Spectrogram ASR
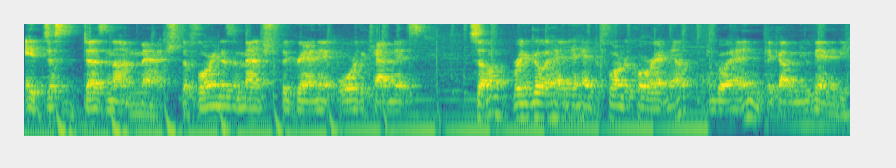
it just does not match. The flooring doesn't match the granite or the cabinets. So we're gonna go ahead and head to Floor & Decor right now and go ahead and pick out a new vanity.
